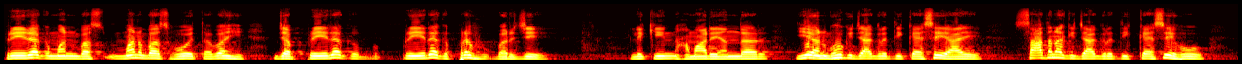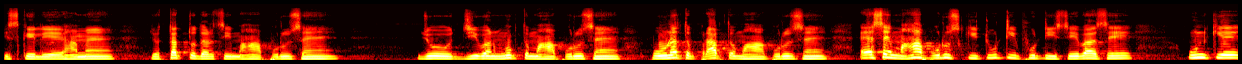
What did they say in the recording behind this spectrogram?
प्रेरक मन बस मन बस हो तब ही जब प्रेरक प्रेरक प्रभु बरजे। लेकिन हमारे अंदर ये अनुभव की जागृति कैसे आए, साधना की जागृति कैसे हो, इसके लिए हमें जो तत्वदर्शी महापुरुष हैं जो जीवन मुक्त महापुरुष हैं पूर्णत्व प्राप्त महापुरुष हैं, ऐसे महापुरुष की टूटी फूटी सेवा से उनके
